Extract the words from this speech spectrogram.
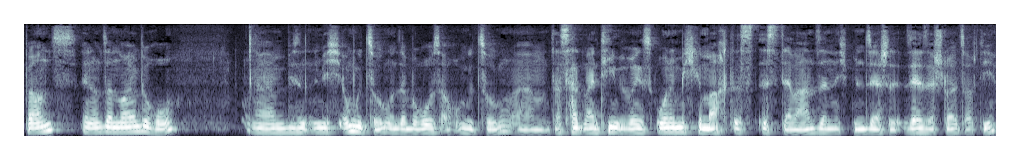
Bei uns in unserem neuen Büro. Ähm, wir sind nämlich umgezogen, unser Büro ist auch umgezogen. Ähm, das hat mein Team übrigens ohne mich gemacht. Das ist der Wahnsinn. Ich bin sehr, sehr, sehr stolz auf die.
